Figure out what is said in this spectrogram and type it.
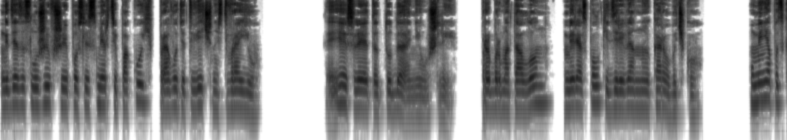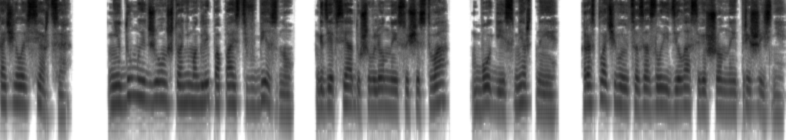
где заслужившие после смерти покой проводят вечность в раю. «Если это туда они ушли», — пробормотал он, беря с полки деревянную коробочку. У меня подскочило сердце. Не думает же он, что они могли попасть в бездну, где все одушевленные существа, боги и смертные, расплачиваются за злые дела, совершенные при жизни.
